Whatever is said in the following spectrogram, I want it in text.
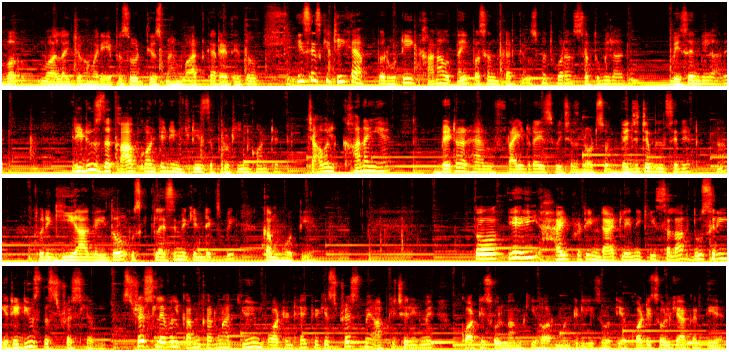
वाला जो हमारी एपिसोड थी, उसमें हम बात कर रहे थे तो इस कि ठीक है, आप रोटी खाना उतना ही पसंद करते हैं, उसमें थोड़ा सत्तू मिला दें, बेसन मिला दें। Reduce the carb content increase the protein content चावल खाना ही है। Better have fried rice which is lots of vegetables in it थोड़ी घी आ गई तो उसकी ग्लाइसेमिक इंडेक्स भी कम होती है। तो यही हाई प्रोटीन डाइट लेने की सलाह। दूसरी reduce the stress level stress level कम करना क्यों इंपॉर्टेंट है? क्योंकि स्ट्रेस में आपके शरीर में कॉर्टिसोल नाम की हार्मोन रिलीज़ होती है। कॉर्टिसोल क्या करती है?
